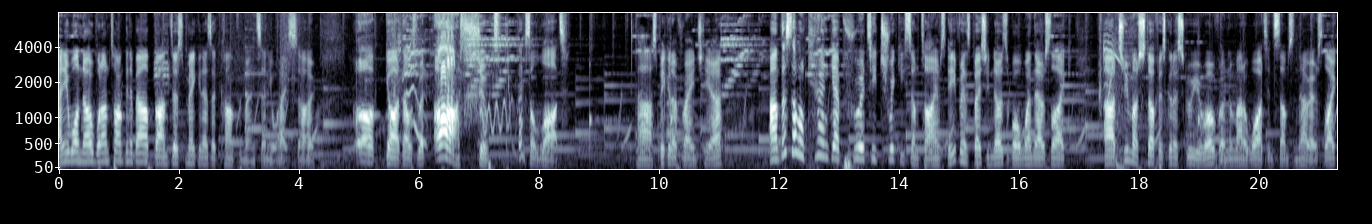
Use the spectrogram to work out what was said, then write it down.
anyone know what I'm talking about, but I'm just making it as a compliment anyway, so... Oh god, that was red. Oh, shoot! Thanks a lot. Uh, speaking of range here, um, this level can get pretty tricky sometimes, even especially noticeable when there's like, uh, too much stuff is gonna screw you over no matter what in some scenarios. Like,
